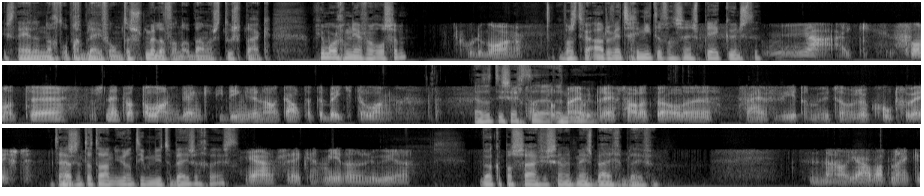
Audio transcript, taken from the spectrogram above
is de hele nacht opgebleven om te smullen van Obama's toespraak. Goedemorgen, meneer van Rossum. Goedemorgen. Was het weer ouderwets genieten van zijn spreekkunsten? Ja, ik vond het eh, is net wat te lang, denk ik. Die dingen zijn eigenlijk altijd een beetje te lang. Ja, dat is echt... Nou, eh, wat mij betreft had het wel eh 45 minuten, dat was ook goed geweest. Hij is in totaal een uur en tien minuten bezig geweest. Ja, zeker. Meer dan een uur, ja. Welke passages zijn het meest bijgebleven? Nou ja, wat mij...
